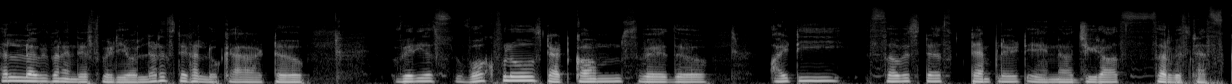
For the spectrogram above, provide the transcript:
Hello everyone in this video let us take a look at uh, various workflows that comes with uh, IT service desk template in uh, Jira service desk.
